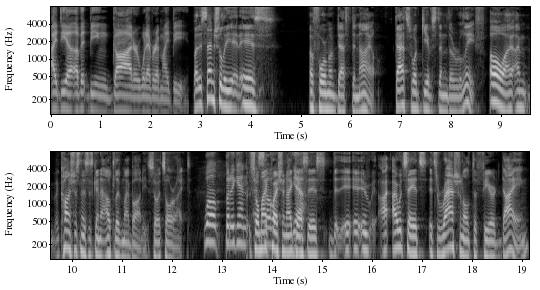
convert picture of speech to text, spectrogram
idea of it being God or whatever it might be. But essentially, it is a form of death denial. That's what gives them the relief. Oh, I, am consciousness is going to outlive my body, so it's all right. Well, but again, So my question, I yeah. guess, is it, it, it, I, I would say it's it's rational to fear dying.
